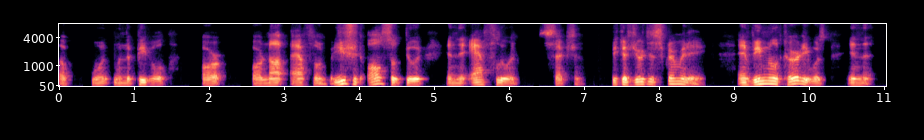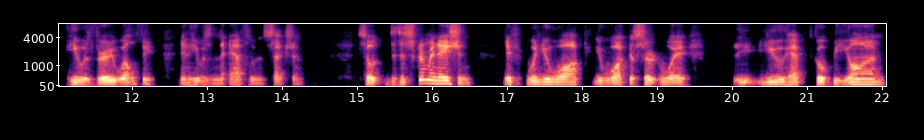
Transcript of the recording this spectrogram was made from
of when, when the people are are not affluent? But you should also do it in the affluent section because you're discriminating. And Vimalakirti was in the he was very wealthy and he was in the affluent section. So the discrimination, if when you walk, you walk a certain way, you have to go beyond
